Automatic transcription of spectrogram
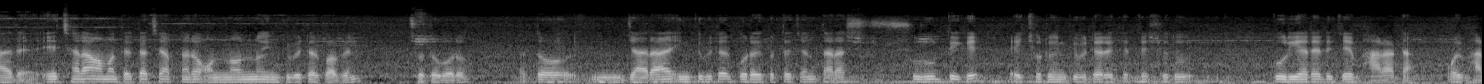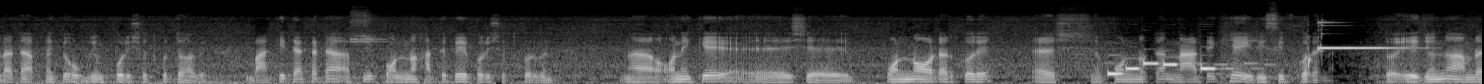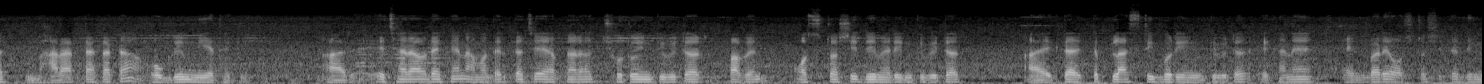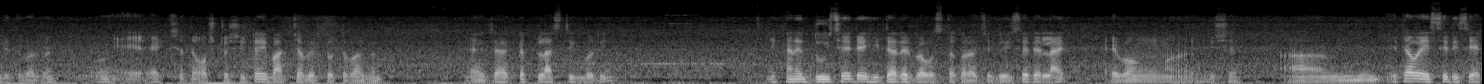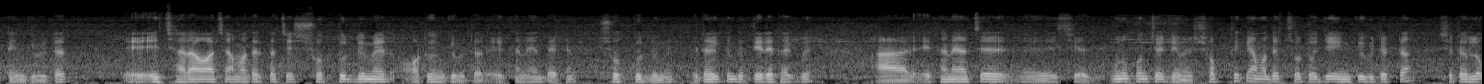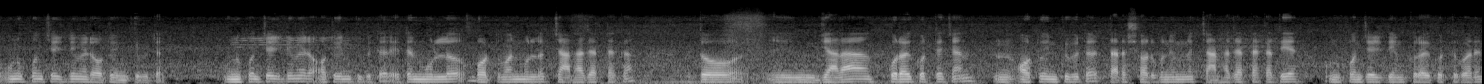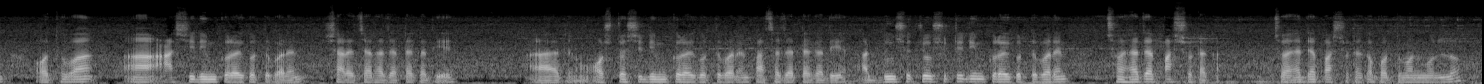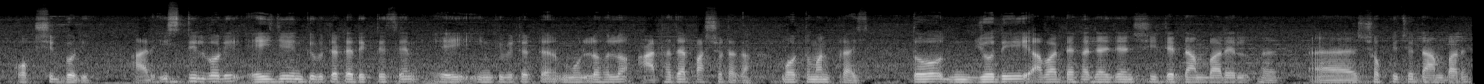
আর এছাড়াও আমাদের কাছে আপনারা অন্য অন্য ইনকিউবেটর পাবেন, ছোট বড়। তো যারা ইনকিউবেটর ক্রয় করতে চান, তারা শুরুর দিকে এই ছোট ইনকিউবেটরের ক্ষেত্রে শুধু কুরিয়ারের যে ভাড়াটা, ওই ভাড়াটা আপনাকে অগ্রিম পরিশোধ করতে হবে। বাকি টাকাটা আপনি পণ্য হাতে পেয়ে পরিশোধ করবেন। অনেকে সে পণ্য অর্ডার করে পণ্যটা না দেখেই রিসিভ করে না। তো এই জন্য আমরা ভাড়ার টাকাটা অগ্রিম নিয়ে থাকি। আর এছাড়াও দেখেন, আমাদের কাছে আপনারা ছোট ইনকিউবেটর পাবেন, অষ্টআশি ডিমের ইনকিউবেটর আর একটা একটা প্লাস্টিক বডি ইনকিউবেটর এখানে একবারে অষ্টআশিটা ডিম দিতে পারবেন এবং একসাথে অষ্টআশিটাই বাচ্চা বের করতে পারবেন। এটা একটা প্লাস্টিক বডি। এখানে দুই সাইডে হিটারের ব্যবস্থা করা আছে, দুই সাইডে লাইট এবং ইসে। এটাও এসিডিসি একটা ইনকিউবেটর এছাড়াও আছে আমাদের কাছে সত্তর ডিমের অটো ইনকিউবেটর এখানে দেখেন সত্তর ডিমের এটাই কিন্তু টেরে থাকবে। আর এখানে আছে সে উনপঞ্চাশ ডিমের। সব থেকে আমাদের ছোট যে ইনকিউবেটরটা সেটা হলো উনপঞ্চাশ ডিমের অটো ইনকিউবেটর উনপঞ্চাশ ডিমের অটো ইনকিউবেটর এটার মূল্য, বর্তমান মূল্য চার হাজার টাকা। তো যারা ক্রয় করতে চান অটো ইনকিউবেটর, তারা সর্বনিম্ন চার হাজার টাকা দিয়ে উনপঞ্চাশ ডিম ক্রয় করতে পারেন অথবা আশি ডিম ক্রয় করতে পারেন সাড়ে চার হাজার টাকা দিয়ে। আর অষ্টআশি ডিম ক্রয় করতে পারেন পাঁচ হাজার টাকা দিয়ে। আর দুশো চৌষট্টি ডিম ক্রয় করতে পারেন ছয় হাজার পাঁচশো টাকা। ছয় হাজার পাঁচশো টাকা বর্তমান মূল্য ককশিট বডি। আর স্টিল বডি, এই যে ইনকিউবেটারটা দেখতেছেন, এই ইনকিউবেটারটার মূল্য হলো আট হাজার পাঁচশো টাকা বর্তমান প্রাইস তো যদি আবার দেখা যায় যে শীতের দাম বাড়ে সব কিছুর দাম বাড়ে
